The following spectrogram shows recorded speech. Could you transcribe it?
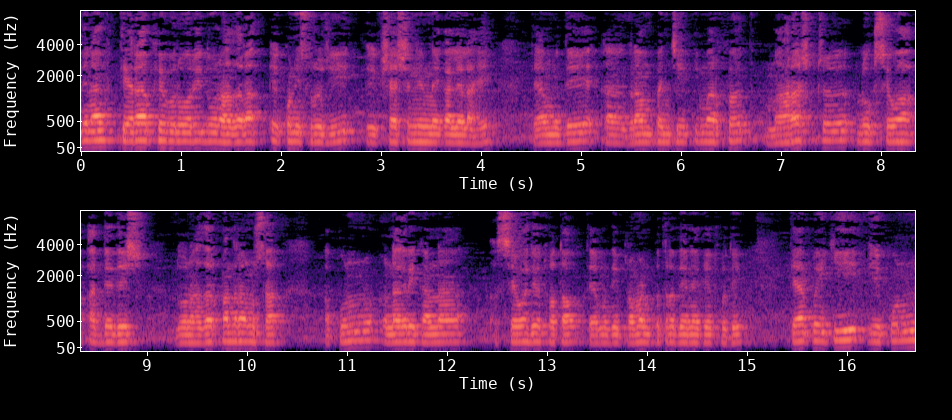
दिनांक तेरा फेब्रुवारी दोन हजार एकोणीस रोजी एक शासन निर्णय काढलेला आहे. त्यामध्ये ग्रामपंचायतीमार्फत महाराष्ट्र लोकसेवा अध्यादेश दोन हजार पंधरानुसार आपण नागरिकांना सेवा देत होता. त्यामध्ये प्रमाणपत्र देण्यात येत होते. त्यापैकी एकूण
